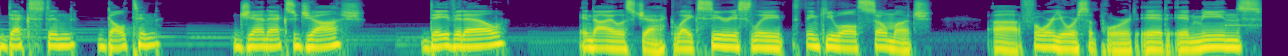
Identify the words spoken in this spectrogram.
Dexton Dalton, Gen X Josh, David L, and Eyeless Jack. Like, seriously, thank you all so much uh, for your support. It it means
